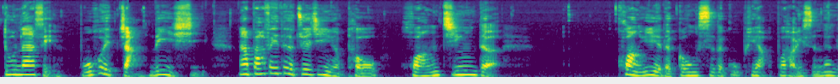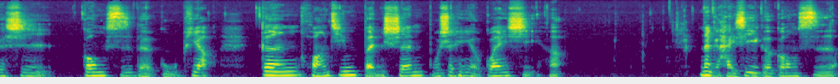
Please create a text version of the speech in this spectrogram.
do nothing，不会涨利息。那巴菲特最近有投黄金的。矿业的公司的股票，不好意思，那个是公司的股票，跟黄金本身不是很有关系哈。那个还是一个公司。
